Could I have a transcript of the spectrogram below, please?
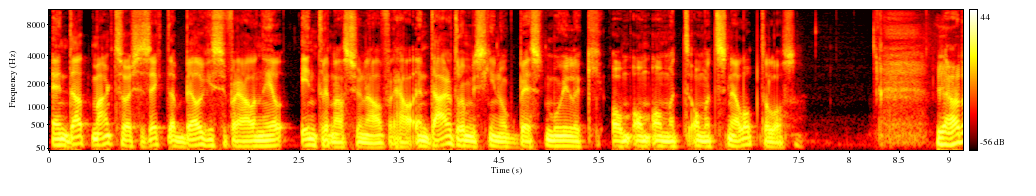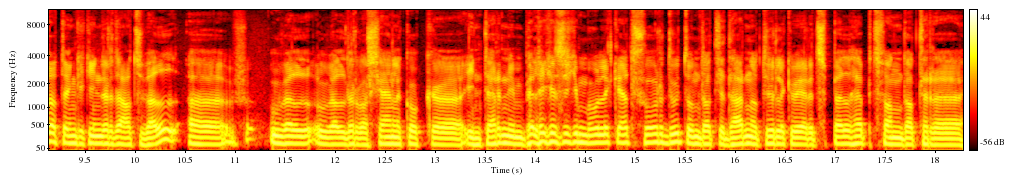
En dat maakt, zoals je zegt, dat Belgische verhaal een heel internationaal verhaal. En daardoor misschien ook best moeilijk om, om, om, het, om het snel op te lossen. Ja, dat denk ik inderdaad wel. Uh, hoewel, hoewel er waarschijnlijk ook uh, intern in België zich een moeilijkheid voordoet, omdat je daar natuurlijk weer het spel hebt van dat er uh,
